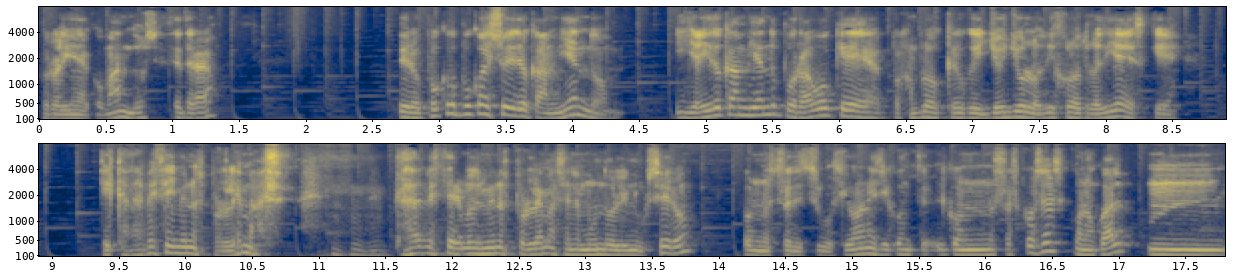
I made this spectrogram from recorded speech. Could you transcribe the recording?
por la línea de comandos, etcétera. Pero poco a poco eso ha ido cambiando. Y ha ido cambiando por algo que, por ejemplo, creo que yo, yo lo dijo el otro día, es que, que cada vez hay menos problemas. cada vez tenemos menos problemas en el mundo Linuxero con nuestras distribuciones y con, con nuestras cosas, con lo cual mmm,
